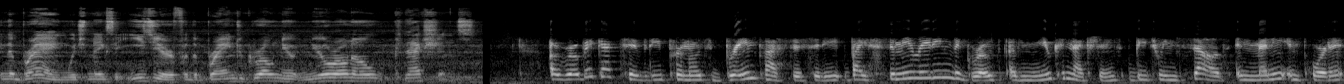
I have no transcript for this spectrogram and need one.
in the brain, which makes it easier for the brain to grow new neuronal connections. Aerobic activity promotes brain plasticity by stimulating the growth of new connections between cells in many important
